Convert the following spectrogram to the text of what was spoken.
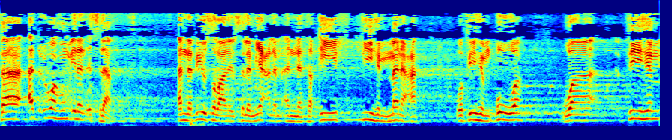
فأدعوهم إلى الإسلام. النبي صلى الله عليه وسلم يعلم أن ثقيف فيهم منعة وفيهم قوة فيهم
